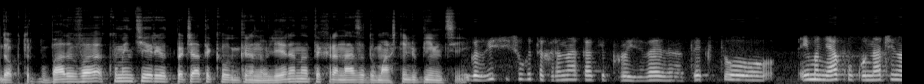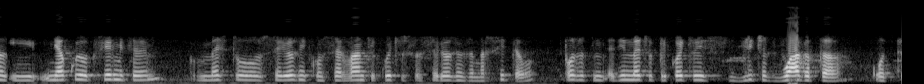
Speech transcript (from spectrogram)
Доктор Бобадова коментира отпечатъка от гранулираната храна за домашни любимци. Зависи сухата храна как е произведена, тъй като има няколко начина и някои от фирмите вместо сериозни консерванти, които са сериозен замърсител, ползват един метод, при който извличат влагата от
